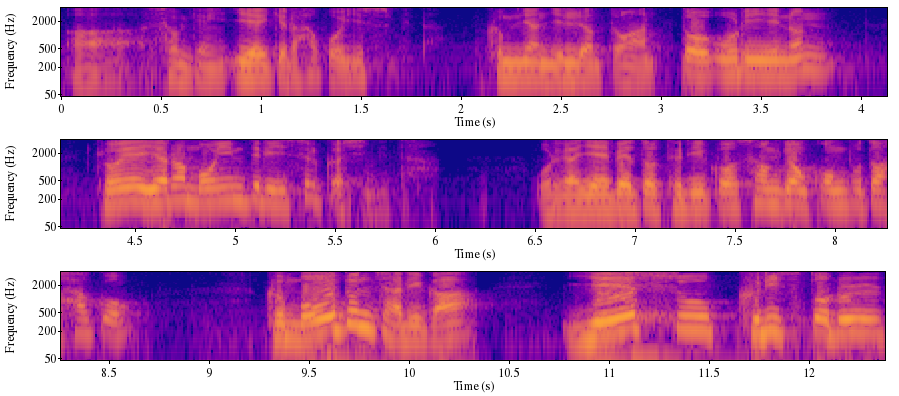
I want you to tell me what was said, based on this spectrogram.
어, 성경이 얘기를 하고 있습니다. 금년 1년 동안 또 우리는 교회 여러 모임들이 있을 것입니다. 우리가 예배도 드리고 성경 공부도 하고 그 모든 자리가 예수 그리스도를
